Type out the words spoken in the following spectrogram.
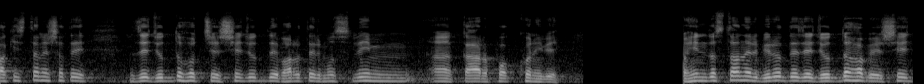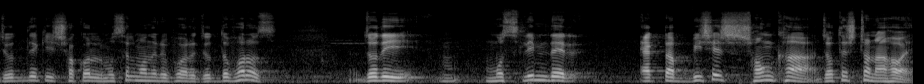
পাকিস্তানের সাথে যে যুদ্ধ হচ্ছে, সে যুদ্ধে ভারতের মুসলিম কার পক্ষ নেবে? হিন্দুস্তানের বিরুদ্ধে যে যুদ্ধ হবে সেই যুদ্ধে কি সকল মুসলমানের উপর যুদ্ধ ফরজ? যদি মুসলিমদের একটা বিশেষ সংখ্যা যথেষ্ট না হয়,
